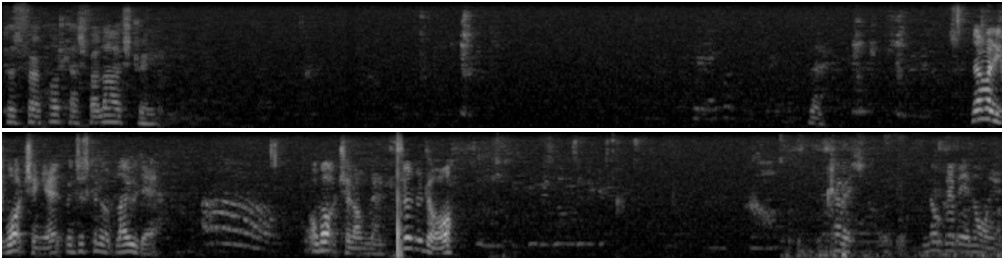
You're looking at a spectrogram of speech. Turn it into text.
Because for a podcast, for a live stream. No. Nobody's watching it, we're just going to upload it. Or watch along then. Shut the door. Courage, you're not going to be annoying.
